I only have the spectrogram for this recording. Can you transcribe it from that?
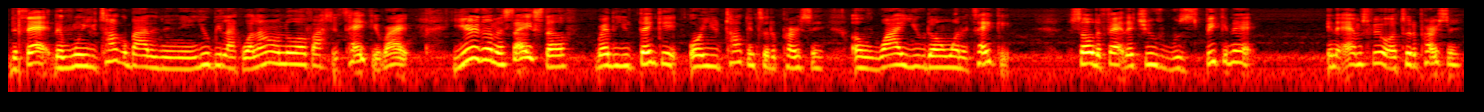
the fact that when you talk about it and then you be like, Well, I don't know if I should take it, right? You're gonna say stuff, whether you think it or you talking to the person of why you don't want to take it. So the fact that you was speaking that in the atmosphere or to the person,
